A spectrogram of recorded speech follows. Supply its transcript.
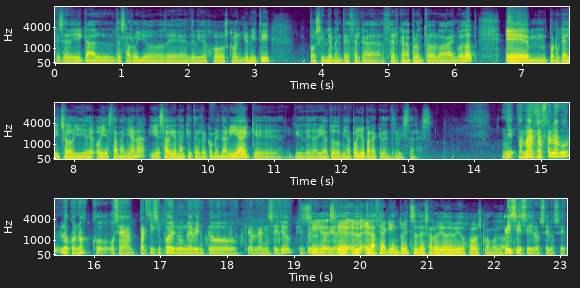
que se dedica al desarrollo de, de, videojuegos con Unity posiblemente cerca, cerca pronto lo haga en Godot, em, por lo que ha dicho hoy, hoy esta mañana, y es alguien a quien te recomendaría y que, le daría todo mi apoyo para que la entrevistaras. Además, Rafa Lagún lo conozco, o sea, participó en un evento que organicé yo. sí, es que él, hace aquí en Twitch desarrollo de videojuegos con Godot. Sí, sí, sí, lo sé, lo sé.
